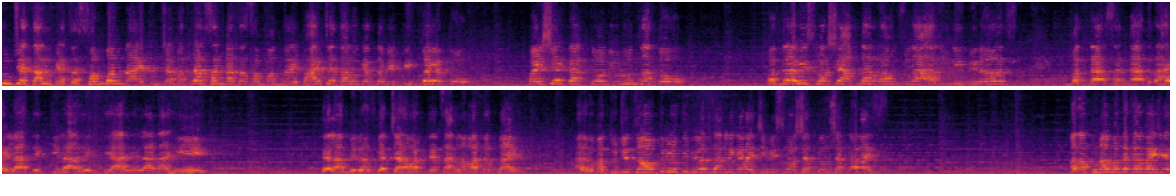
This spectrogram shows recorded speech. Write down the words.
तुमच्या तालुक्याचा संबंध नाही तुमच्या मतदारसंघाचा संबंध नाही बाहेरच्या तालुक्यातला व्यक्ती इथं येतो पैसे टाकतो निवडून जातो. पंधरा वीस वर्ष आमदार राहून सुद्धा अजूनही मिरज मतदारसंघात राहायला देखील हा व्यक्ती आलेला नाही. त्याला मिरज गचाळ वाटते चांगलं वाटत नाही. अरे बाबा तुझी जबाबदारी होती मिरज चांगली करायची वीस वर्षात करू शकला नाहीस. आता पुन्हा मत का पाहिजे?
